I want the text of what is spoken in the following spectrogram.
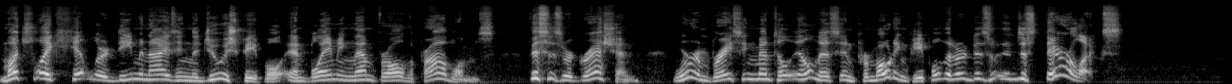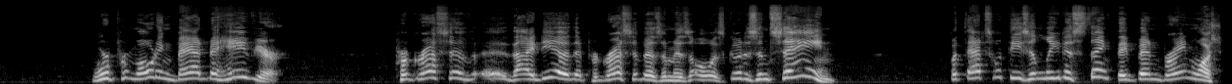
much like hitler demonizing the jewish people and blaming them for all the problems this is regression. We're embracing mental illness and promoting people that are just, just derelicts. We're promoting bad behavior. Progressive uh, the idea that progressivism is always good is insane but that's what these elitists think. They've been brainwashed.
